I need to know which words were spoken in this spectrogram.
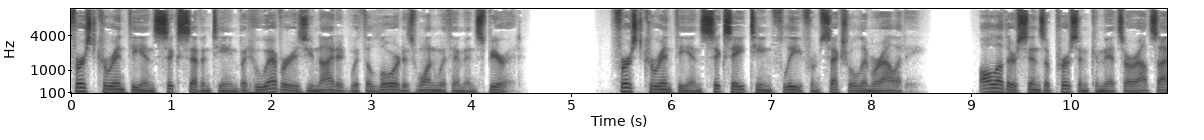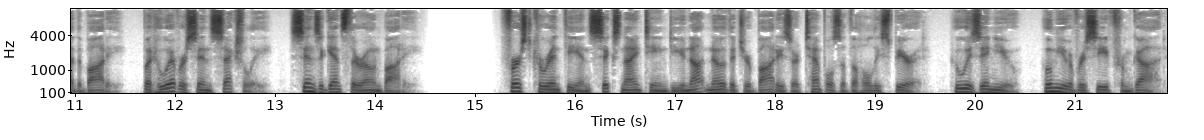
1 Corinthians 6:17 But whoever is united with the Lord is one with him in spirit. 1 Corinthians 6:18 Flee from sexual immorality. All other sins a person commits are outside the body, but whoever sins sexually sins against their own body. 1 Corinthians 6:19 Do you not know that your bodies are temples of the Holy Spirit, who is in you, whom you have received from God.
